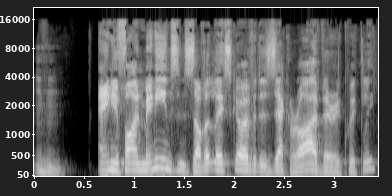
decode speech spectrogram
Mm-hmm. And you find many instances of it. Let's go over to Zechariah very quickly.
